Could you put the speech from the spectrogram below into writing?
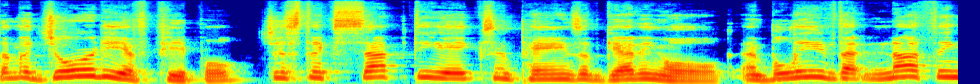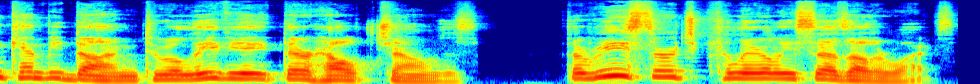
The majority of people just accept the aches and pains of getting old and believe that nothing can be done to alleviate their health challenges. The research clearly says otherwise.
